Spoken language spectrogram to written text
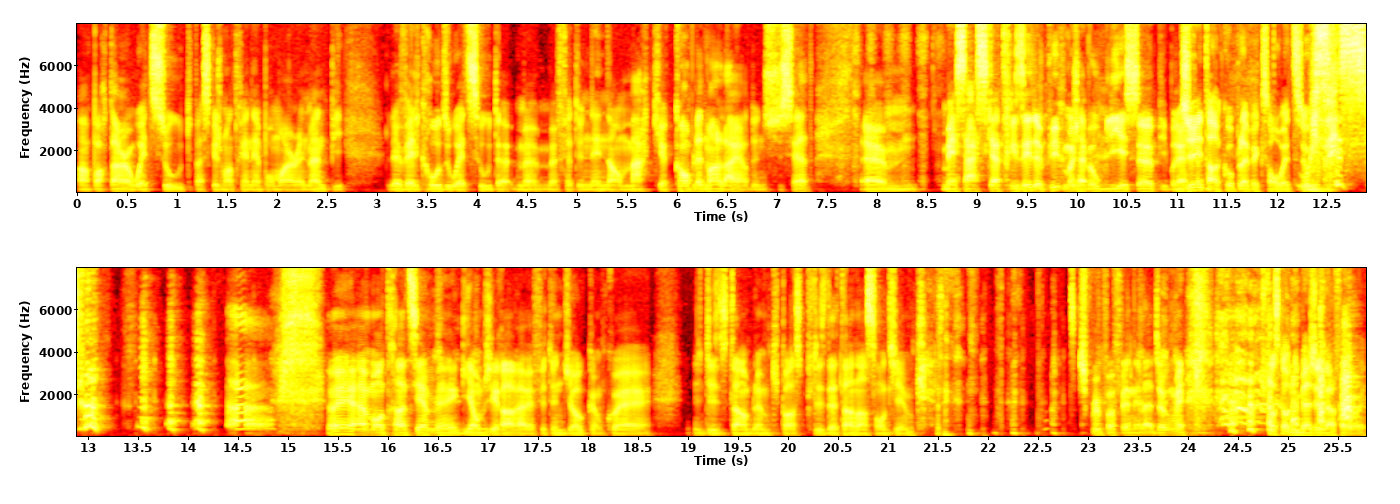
en portant un wetsuit parce que je m'entraînais pour mon Ironman. Puis le velcro du wetsuit euh, me, me fait une énorme marque qui a complètement l'air d'une sucette. Euh, mais ça a cicatrisé depuis. Puis moi, j'avais oublié ça. Puis bref. Jay est en couple avec son wetsuit. Oui, c'est ça. Ouais, à mon 30e, euh, Guillaume Girard avait fait une joke comme quoi euh, j'ai du homme qui passe plus de temps dans son gym que. Je peux pas finir la joke, mais. Je pense qu'on imagine la fin, ouais.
